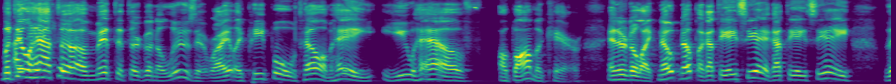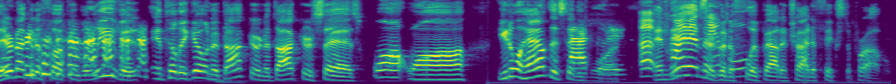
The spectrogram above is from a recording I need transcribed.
But they'll mean, have to admit that they're going to lose it, right? Like people will tell them, "Hey, you have Obamacare," and they're like, "Nope, nope, I got the ACA, I got the ACA." They're not going to fucking believe it until they go in a doctor, and the doctor says, "Wah wah, you don't have this anymore," Uh, and prime then they're going to flip out and try to fix the problem.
